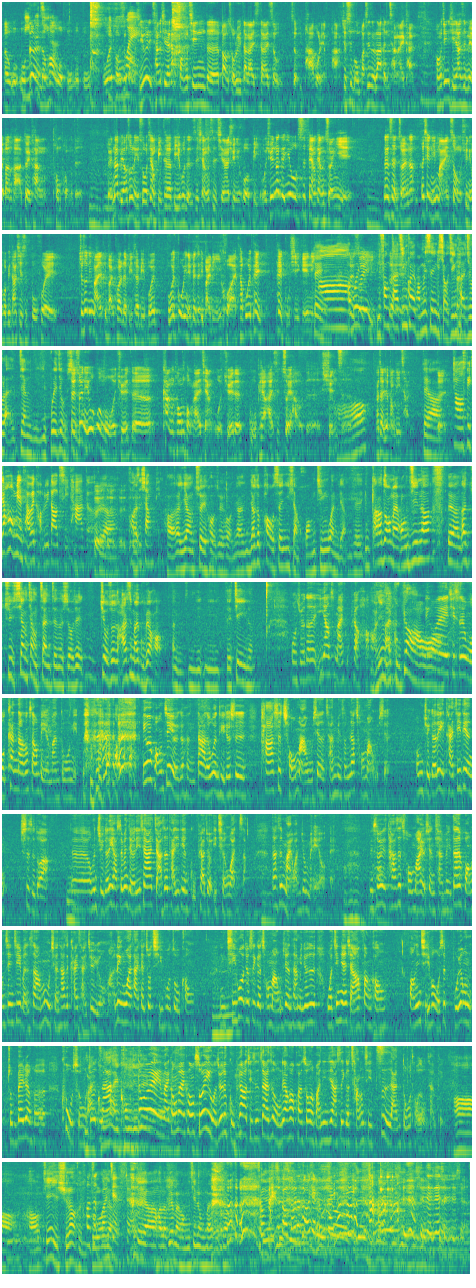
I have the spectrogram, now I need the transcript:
呃，我我个人的话，我不我不 不会投资黄金，因为你长期来看，黄金的报酬率大概是大概只有只有一趴或两趴，就是我们把这个拉很长来看，黄金其实它是没有办法对抗通膨的。嗯，对。那比方说你说像比特币或者是像是其他虚拟货币，我觉得那个又是非常非常专业，嗯，那个是很专业。那而且你买这种虚拟货币，它其实不会。就说你买一百块的比特币，不会不会过一年变成一百零一块，它不会配配股息给你。对，它不会。所以你放大金块旁边生一个小金块出来，这样子也不会这种事。对，所以你如果问我，我觉得抗通膨来讲，我觉得股票还是最好的选择。哦，那再就房地产。对啊。对。哦，比较后面才会考虑到其他的。对啊。投资商品。好，那一样，最后最后，你看人家说炮声一响，黄金万两，对，大家都要买黄金啊。对啊，那去像这样战争的时候，就就说还是买股票好。那你你你的建议呢？我觉得一样是买股票好啊，你买股票好哦。因为其实我看当商品也蛮多年的，因为黄金有一个很大的问题，就是它是筹码无限的产品。什么叫筹码无限？我们举个例，台积电市值多少？嗯、呃，我们举个例啊，随便举个例，现在假设台积电股票就一千万张，嗯、但是买完就没有哎、欸。嗯、你所以它是筹码有限产品，但是黄金基本上目前它是开采就有嘛，另外它还可以做期货做空。你期货就是一个筹码无限的产品，就是我今天想要放空黄金期以后我是不用准备任何库存我就拿对买空卖空所以我觉得股票其实在这种量化宽松的环境下是一个长期自然多头这种产品。哦好今天也学到很多关键对。对啊好了不要买黄金了我们买股票 早早的早点录在一起谢谢谢谢谢谢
